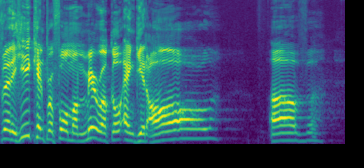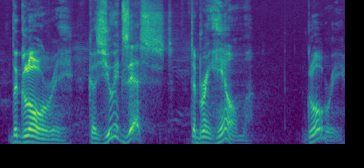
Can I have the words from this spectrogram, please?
so that he can perform a miracle and get all of the glory because you exist to bring Him glory.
